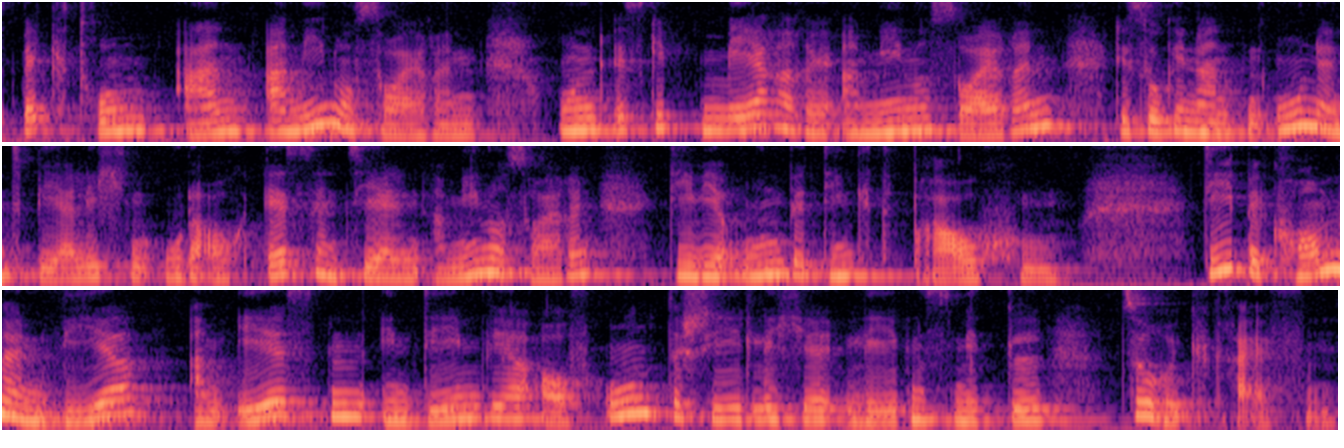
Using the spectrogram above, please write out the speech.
Spektrum an Aminosäuren. Und es gibt mehrere Aminosäuren, die sogenannten unentbehrlichen oder auch essentiellen Aminosäuren, die wir unbedingt brauchen. Die bekommen wir am ehesten, indem wir auf unterschiedliche Lebensmittel zurückgreifen.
